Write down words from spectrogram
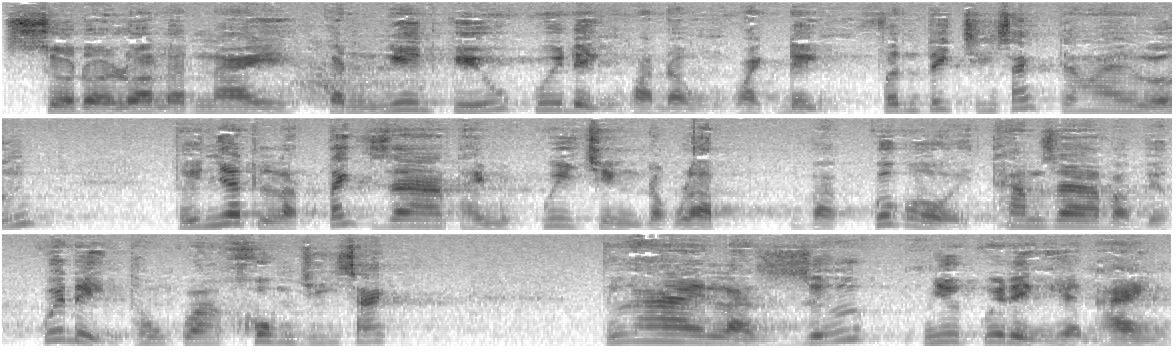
Sửa đổi luật lần này cần nghiên cứu quy định hoạt động hoạch định, phân tích chính sách theo hai hướng. Thứ nhất là tách ra thành một quy trình độc lập và Quốc hội tham gia vào việc quyết định thông qua khung chính sách. Thứ hai là giữ như quy định hiện hành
